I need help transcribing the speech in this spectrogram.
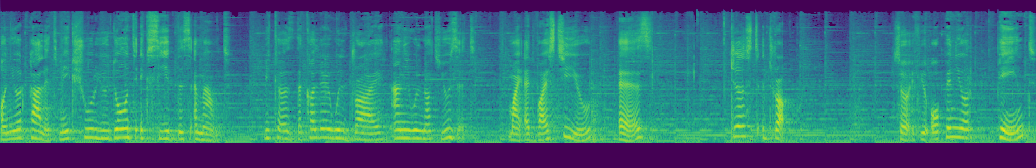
on your palette, make sure you don't exceed this amount because the color will dry and you will not use it. My advice to you is just drop. So if you open your paint,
